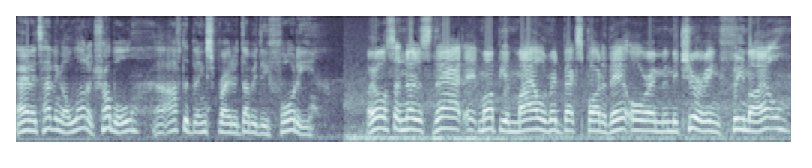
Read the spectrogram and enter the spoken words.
and it's having a lot of trouble uh, after being sprayed with WD-40. I also noticed that it might be a male redback spider there or a maturing female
